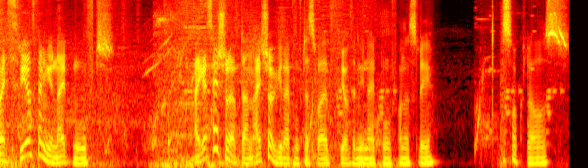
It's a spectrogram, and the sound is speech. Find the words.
Wait, three of them Unite moved. I guess I should have done. I should have Unite moved as well. Three of them Unite move, honestly. So close.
